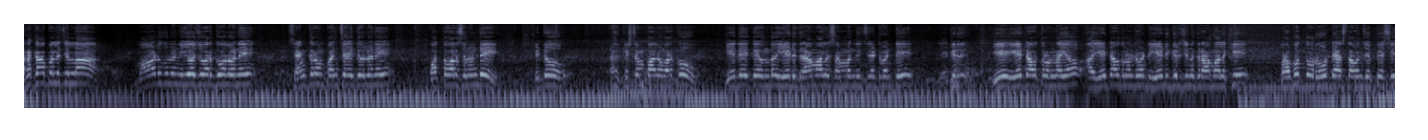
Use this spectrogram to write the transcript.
అనకాపల్లి జిల్లా మాడుగులు నియోజకవర్గంలోని శంకరం పంచాయతీలోని కొత్త వలస నుండి ఇటు కిష్టంపాలెం వరకు ఏదైతే ఉందో ఏడు గ్రామాలకు సంబంధించినటువంటి గిరి ఏ ఏటవతలు ఉన్నాయో ఆ ఏటవతలు ఉన్నటువంటి ఏడు గిరిజన గ్రామాలకి ప్రభుత్వం రోడ్డు వేస్తామని చెప్పేసి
